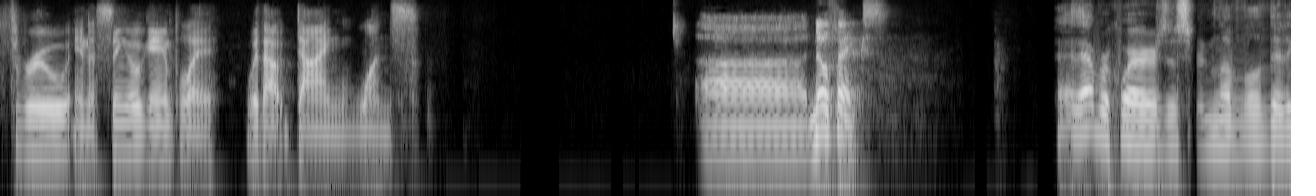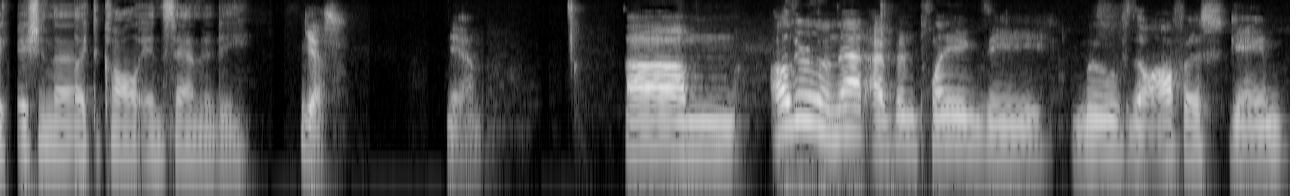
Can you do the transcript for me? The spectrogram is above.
through in a single gameplay without dying once. Uh, no thanks. That requires a certain level of dedication that I like to call insanity. Yes. Yeah. Um, other than that, I've been playing the Move the Office game.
